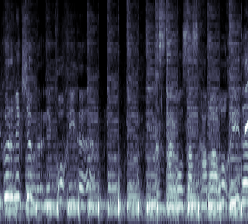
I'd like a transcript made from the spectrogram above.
көрмекші өрнек тоқиды. Қыздар болса сабақ оқиды.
